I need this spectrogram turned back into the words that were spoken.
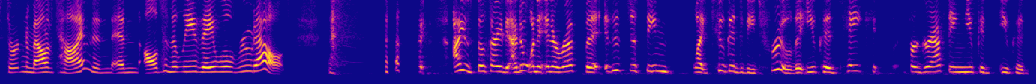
certain amount of time and, and ultimately they will root out. I, I am so sorry. I don't want to interrupt, but this just seems like too good to be true that you could take for grafting, you could, you could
